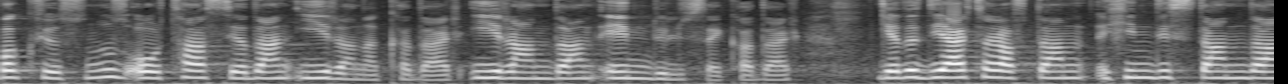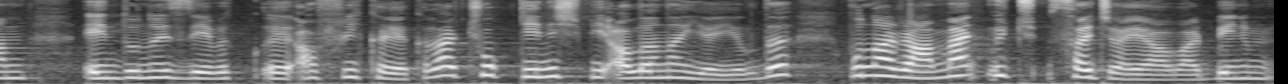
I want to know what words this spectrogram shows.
Bakıyorsunuz Orta Asya'dan İran'a kadar, İran'dan Endülüs'e kadar ya da diğer taraftan Hindistan'dan Endonezya ve Afrika'ya kadar çok geniş bir alana yayıldı. Buna rağmen 3 sac ayağı var benim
